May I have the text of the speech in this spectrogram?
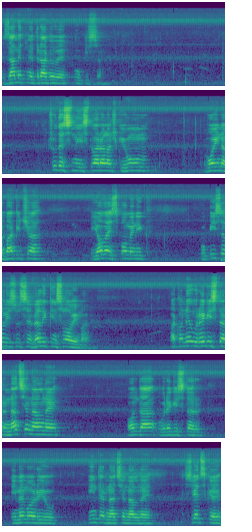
zametne dragove upisa. Čudesni stvaralački um Vojina Bakića i ovaj spomenik upisali su se velikim slovima. Ako ne u registar nacionalne, onda u registar i memoriju internacionalne svjetske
